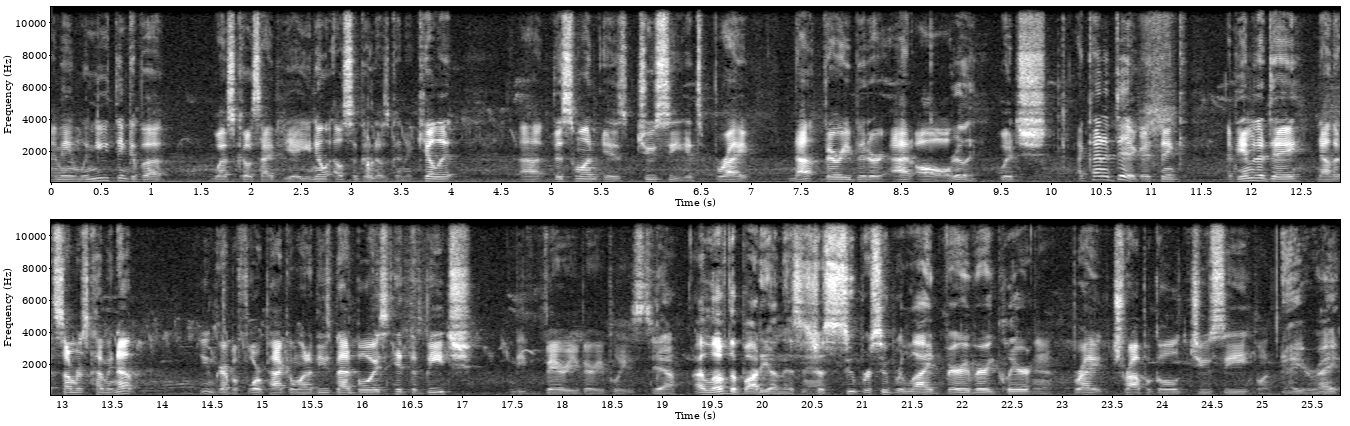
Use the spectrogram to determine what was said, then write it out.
I mean, when you think of a West Coast IPA, you know El Segundo's gonna kill it. Uh, this one is juicy, it's bright, not very bitter at all. Really? Which I kind of dig. I think at the end of the day, now that summer's coming up, you can grab a four pack of one of these bad boys, hit the beach, be very, very pleased. Yeah, I love the body on this. It's Yeah. just super, super light, very, very clear. Yeah, bright, tropical, juicy. Yeah, you're right.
